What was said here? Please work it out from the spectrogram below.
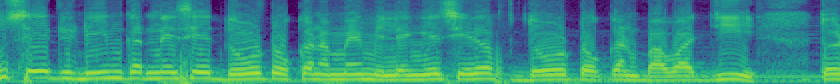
उसे रिडीम करने से दो टोकन हमें मिलेंगे, सिर्फ़ दो टोकन बाबा जी। तो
